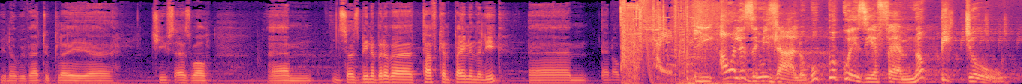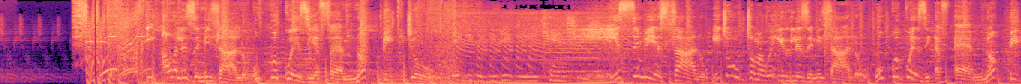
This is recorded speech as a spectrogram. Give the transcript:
You know, we've had to play uh, Chiefs as well. Um, so it's been a bit of a tough campaign in the league. Um, and li awale zemidlalo kukokwezi FM no Big Joe i-awale zemidlalo kukokwezi FM no Big Joe isimbi yesihlanu itsho ukuthoma kwe-iri lezemidlalo kukokwezi FM no Big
